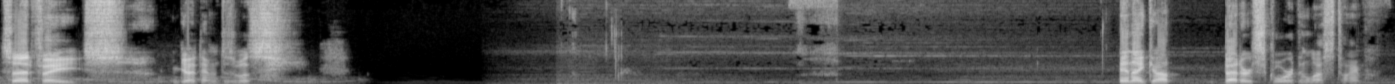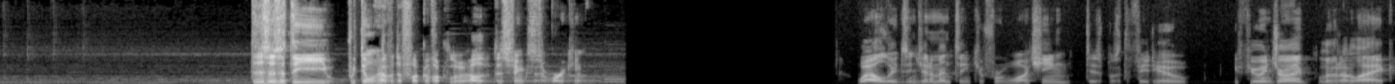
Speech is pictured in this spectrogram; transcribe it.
Sad face. Goddamn, this was... And I got better score than last time. This is the... we don't have the fuck of a clue how this thing is working. Well, ladies and gentlemen, thank you for watching. This was the video. If you enjoyed, leave it a like.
